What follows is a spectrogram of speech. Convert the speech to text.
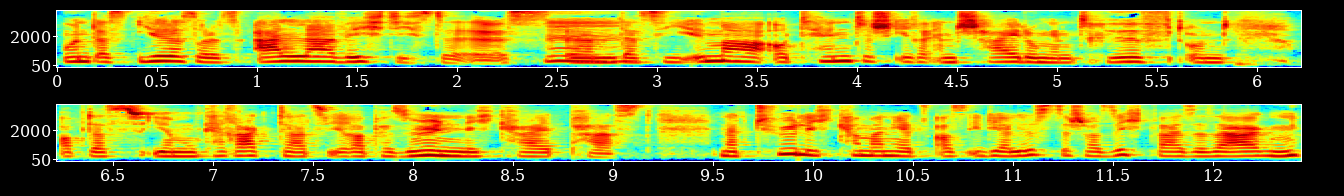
und dass ihr das so das Allerwichtigste ist, mhm. ähm, dass sie immer authentisch ihre Entscheidungen trifft und ob das zu ihrem Charakter, zu ihrer Persönlichkeit passt. Natürlich kann man jetzt aus idealistischer Sichtweise sagen,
